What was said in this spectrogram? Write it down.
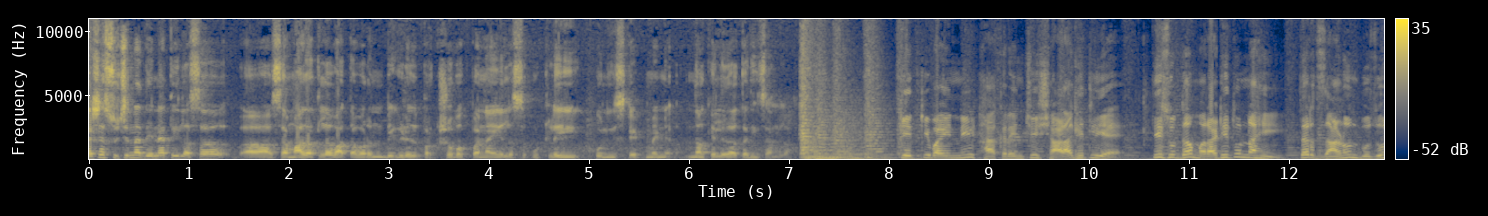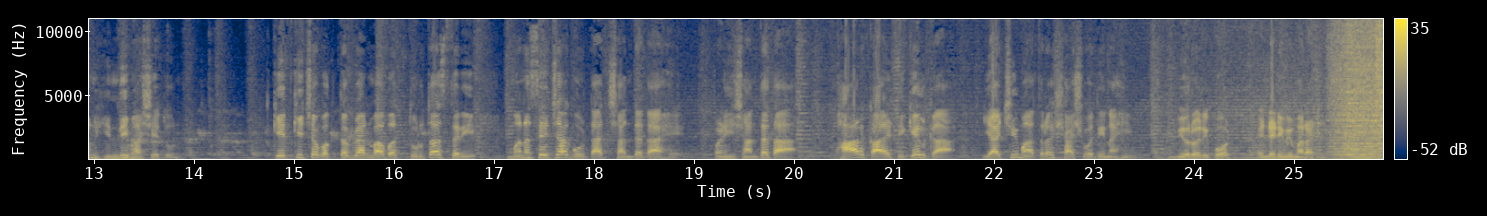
अशा सूचना देण्यात येईल असं समाजातलं वातावरण बिघडेल प्रक्षोभकपणा येईल असं कुठलंही कोणी स्टेटमेंट न केलेलं कधी चांगलं. केतकीबाईंनी ठाकरेंची शाळा घेतली आहे. ती सुद्धा मराठीतून नाही तर जाणून बुजून हिंदी भाषेतून. केतकीच्या वक्तव्यांबाबत तुर्तास तरी मनसेच्या गोटात शांतता आहे. पण ही शांतता फार काळ टिकेल का याची मात्र शाश्वती नाही. Bureau report NDTV Marathi.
